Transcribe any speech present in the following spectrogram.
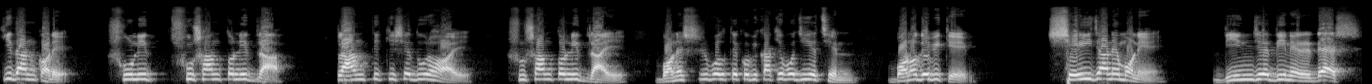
কি দান করে? সুনি, সুশান্ত নিদ্রা। ক্লান্তি কিসে দূর হয়? সুশান্ত নিদ্রায়। বনেশ্রী বলতে কবি কাকে বুঝিয়েছেন? বনদেবীকে। সেই জানে মনে। দিন যে দিনের ড্যাশ।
